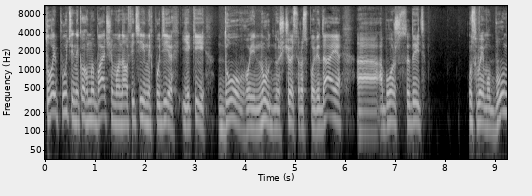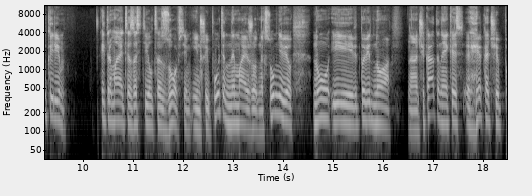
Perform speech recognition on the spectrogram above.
той Путін, якого ми бачимо на офіційних подіях, який довго і нудно щось розповідає, е, або ж сидить у своєму бункері. І тримається за стіл це зовсім інший Путін, немає жодних сумнівів. Ну і відповідно е, чекати на якесь ГКЧП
